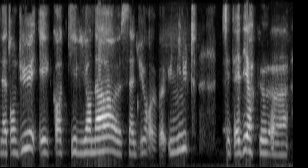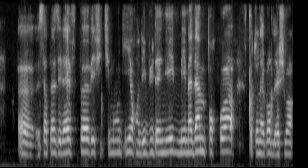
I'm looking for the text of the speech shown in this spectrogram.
inattendues, et quand il y en a, ça dure une minute. C'est-à-dire que euh, certains élèves peuvent effectivement dire en début d'année, mais madame, pourquoi, quand on aborde la Shoah,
